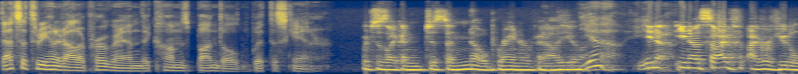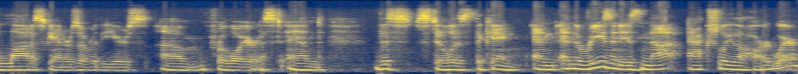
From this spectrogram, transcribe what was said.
that's a $300 program that comes bundled with the scanner. which is like a just a no-brainer value. Yeah. You know, you know. So I've I've reviewed a lot of scanners over the years um, for Lawyerist, and this still is the king. And and the reason is not actually the hardware.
